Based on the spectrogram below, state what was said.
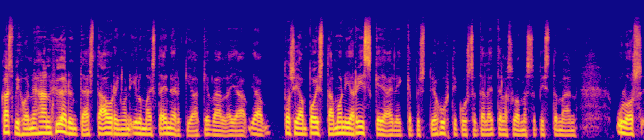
kasvihuonehan hyödyntää sitä auringon ilmaista energiaa keväällä ja, ja tosiaan poistaa monia riskejä, eli pystyy jo huhtikuussa täällä Etelä-Suomessa pistämään ulos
